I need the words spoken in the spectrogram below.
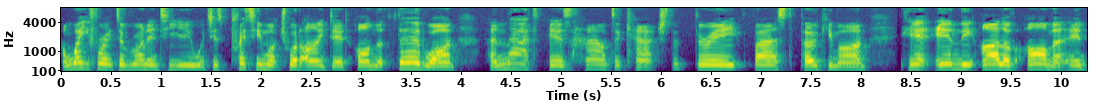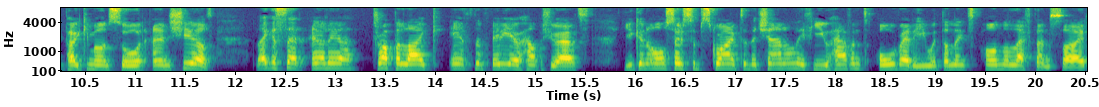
and wait for it to run into you, which is pretty much what I did on the third one. And that is how to catch the three fast Pokemon here in the Isle of Armor in Pokemon Sword and Shield. Like I said earlier, drop a like if the video helps you out. You can also subscribe to the channel if you haven't already with the links on the left hand side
